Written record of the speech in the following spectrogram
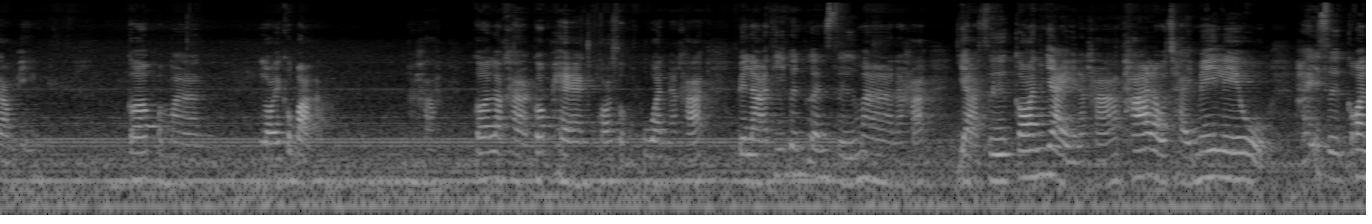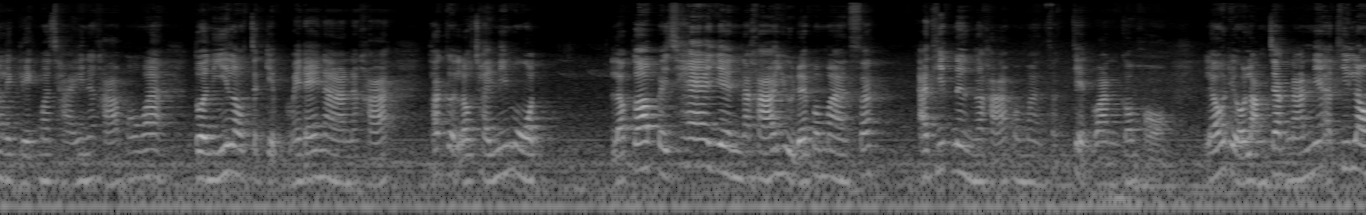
รัมเอง ก็ประมาณร้อยกว่าบาทนะคะ ก็ราคาก็แพงพอสมควรนะคะ เวลาที่เพื่อนๆซื้อมานะคะ อย่าซื้อก้อนใหญ่นะคะ ถ้าเราใช้ไม่เร็ว ให้ซื้อก้อนเล็กๆมาใช้นะคะ เพราะว่าตัวนี้เราจะเก็บไม่ได้นานนะคะ ถ้าเกิดเราใช้ไม่หมด แล้วก็ไปแช่เย็นนะคะ อยู่ได้ประมาณสัก อาทิตย์หนึ่งนะคะ ประมาณสัก7วันก็พอ แล้วเดี๋ยวหลังจากนั้นเนี่ยที่เรา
